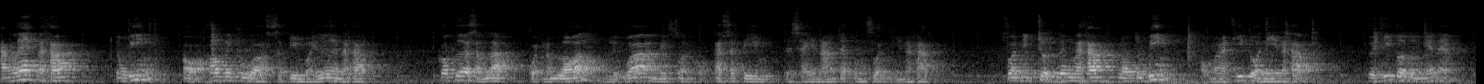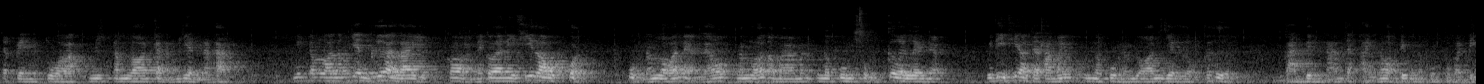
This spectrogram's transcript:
ทางแรกนะครับ จะวิ่งต่อเข้าไปตัวสตรีมบอยเลอร์นะครับ ก็เพื่อสำหรับ กดน้ำร้อน หรือว่าในส่วนของการสตรีม จะใช้น้ำจากตรงส่วนนี้นะครับ ส่วนอีกจุดหนึ่งนะครับ เราจะวิ่งออกมาที่ตัวนี้นะครับ โดยที่ตัวตรงนี้เนี่ยจะเป็นตัวมิกน้ำร้อนกับน้ำเย็นนะครับมิกน้ำร้อนน้ำเย็นเพื่ออะไร ก็ในกรณีที่เรากดปุ่มน้ำร้อนเนี่ยแล้วน้ำร้อนออกมามันอุณหภูมิสูงเกินเลยเนี่ยวิธีที่เราจะทำให้อุณหภูมิน้ำร้อนเย็นลงก็คือ การดึงน้ำจากภายนอกที่อุณหภูมิปกติ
